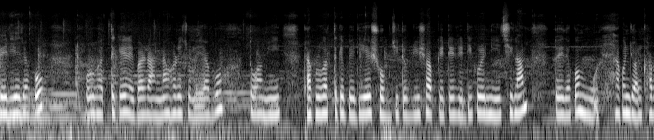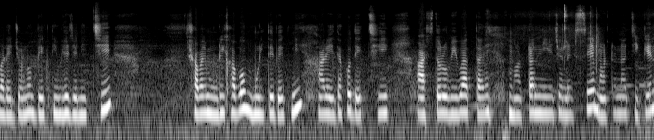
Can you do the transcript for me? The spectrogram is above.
বেরিয়ে যাব। ঠাকুরঘর থেকে এবার রান্নাঘরে চলে যাব। তো আমি ঠাকুরঘর থেকে বেরিয়ে সবজি টবজি সব কেটে রেডি করে নিয়েছিলাম। তো এই দেখো এখন জলখাবারের জন্য বেগনি ভেজে নিচ্ছি। সবাই মুড়ি খাব, মুড়িতে বেগনি। আর এই দেখো দেখছি আজ তো রবিবার, তাই মাটন নিয়ে চলে এসছে। মাটন আর চিকেন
